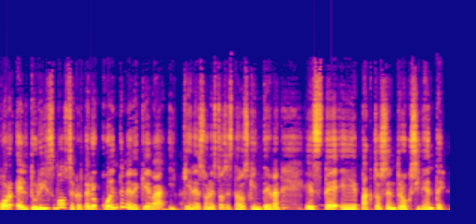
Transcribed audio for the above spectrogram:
por el Turismo. Secretario, cuénteme de qué va y quiénes son estos estados que integran este eh, Pacto Centro-Occidente.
